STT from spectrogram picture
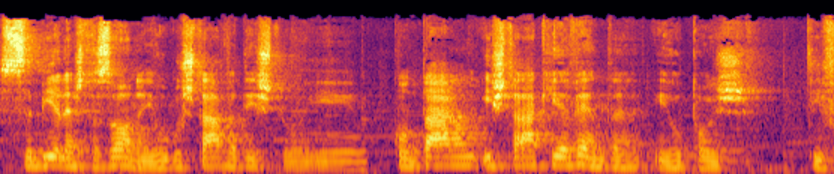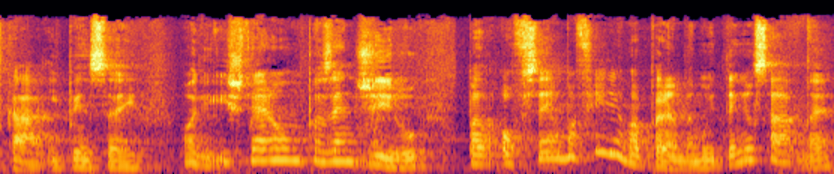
sabia desta zona, eu gostava disto e contaram isto está aqui à venda. E eu depois tive cá e pensei, olha, isto era um presente giro para oferecer a uma filha, uma prenda muito engraçado, não é?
